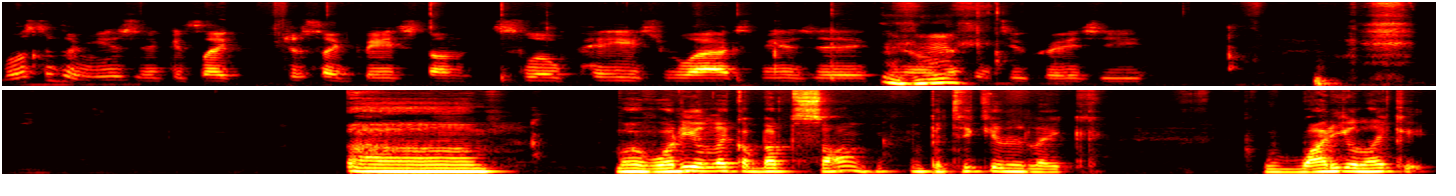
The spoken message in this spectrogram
most of their music is like just like based on slow pace, relaxed music. You know, Mhm. nothing too crazy. Um, well, what do you like about the song in particular? Like, why do you like it?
